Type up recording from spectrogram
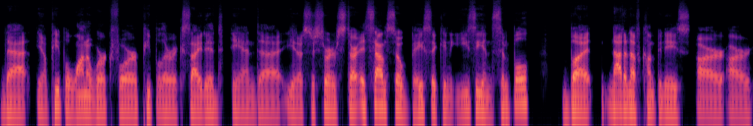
that you know people want to work for people are excited and uh you know to sort of start it sounds so basic and easy and simple but not enough companies are are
